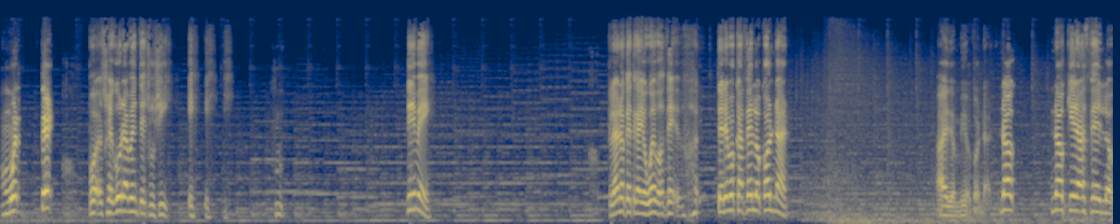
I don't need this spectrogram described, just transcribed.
muerte? Pues seguramente eso sí. Eh, eh, eh. Dime. Claro que traigo huevos. de- Tenemos que hacerlo, Conrad. Ay, Dios mío, Conrad. No, no quiero hacerlo.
